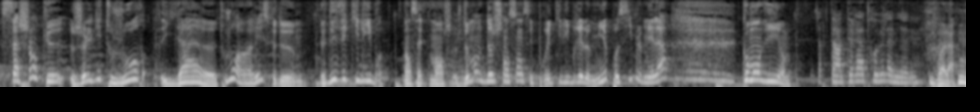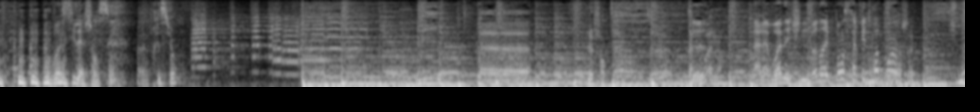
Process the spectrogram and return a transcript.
Sachant que, je le dis toujours, il y a euh, toujours un risque de, de déséquilibre dans cette manche. Je demande deux chansons, c'est pour équilibrer le mieux possible, mais là, comment dire? C'est-à-dire que t'as intérêt à trouver la mienne. Voilà. Voici la chanson. La pression. Le chanteur de De Balavoine. Balavoine est une bonne réponse, ça fait 3 points. Je me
